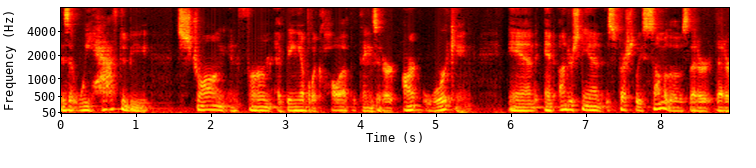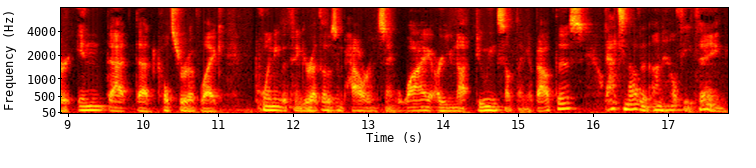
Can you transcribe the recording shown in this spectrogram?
is that we have to be strong and firm at being able to call out the things that are aren't working and and understand especially some of those that are that are in that that culture of like pointing the finger at those in power and saying why are you not doing something about this? That's not an unhealthy thing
